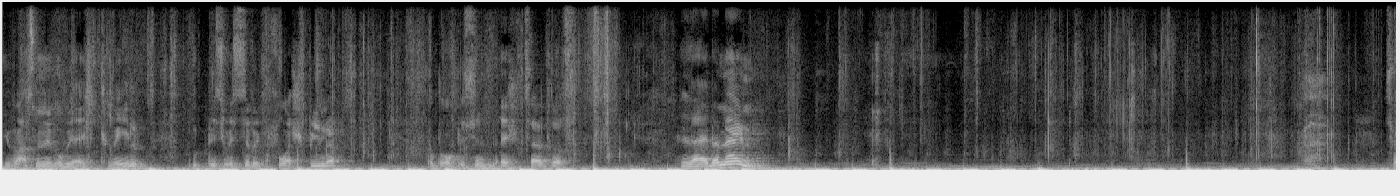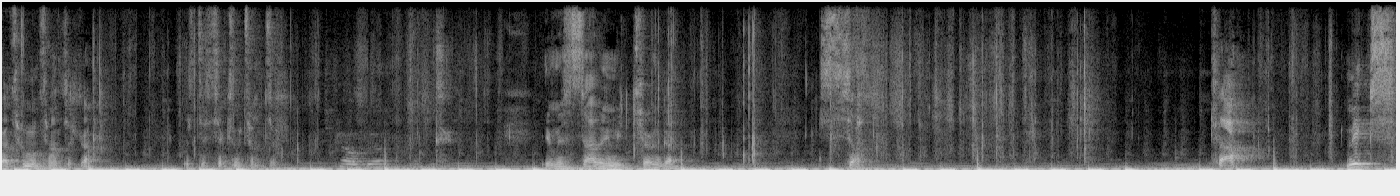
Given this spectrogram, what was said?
Ich weiß nicht, ob ich echt quäl und das alles direkt vorspiele oder ob ich in Echtzeit was. Leider nein. Das war jetzt 25, ja? Das ist das 26. Ich glaube, ja. Ihr müsst sagen mitzählen, gell? So. Tja, nix.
